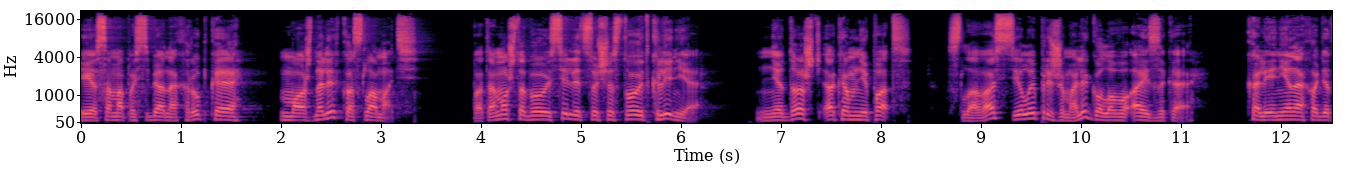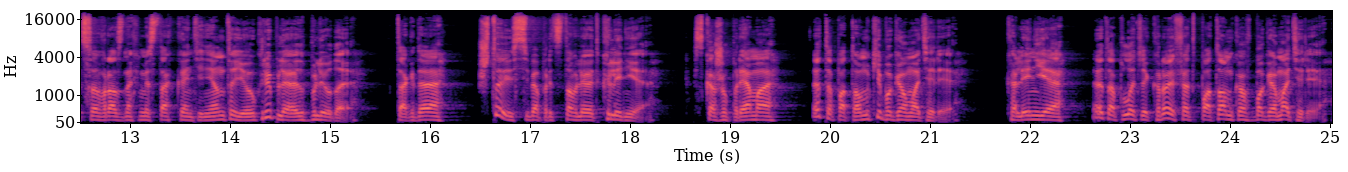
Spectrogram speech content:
И сама по себе она хрупкая, можно легко сломать. Потому чтобы усилить существует клинья. Не дождь, а камнепад. Слова с силой прижимали голову Айзека. Колени находятся в разных местах континента и укрепляют блюда. Тогда, что из себя представляют коленья? Скажу прямо, это потомки Богоматери. Коленья – это плоть и кровь от потомков Богоматери.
